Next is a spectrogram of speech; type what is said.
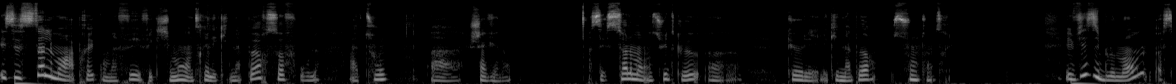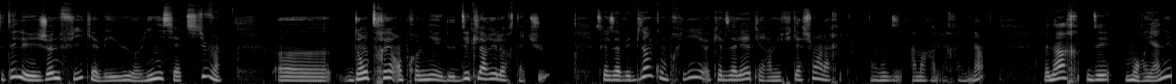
Et c'est seulement après qu'on a fait effectivement entrer les kidnappeurs, sauf Oul, à tout Chaviono. C'est seulement ensuite que, euh, que les, kidnappeurs sont entrés. Et visiblement, c'était les jeunes filles qui avaient eu euh, l'initiative euh, d'entrer en premier et de déclarer leur statut, parce qu'elles avaient bien compris quelles allaient être les ramifications à l'Afrique. On nous dit Amarabi Khanina, Benar de Morianinun,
